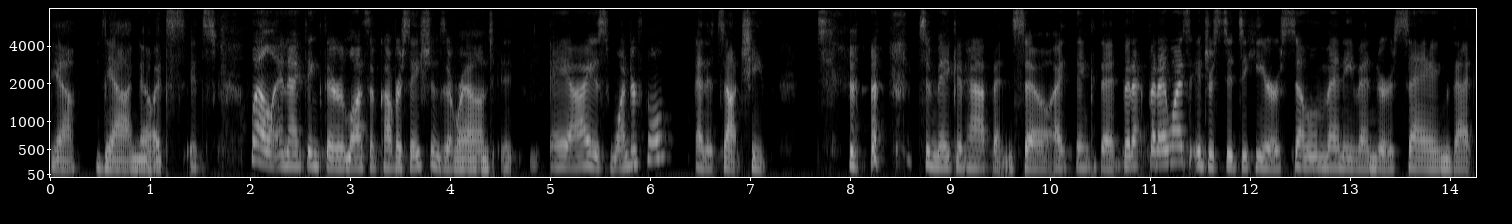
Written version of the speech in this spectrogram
Yeah, yeah, no, it's it's well, and I think there are lots of conversations around it, AI is wonderful and it's not cheap to, make it happen. So I think that, but but I was interested to hear so many vendors saying that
